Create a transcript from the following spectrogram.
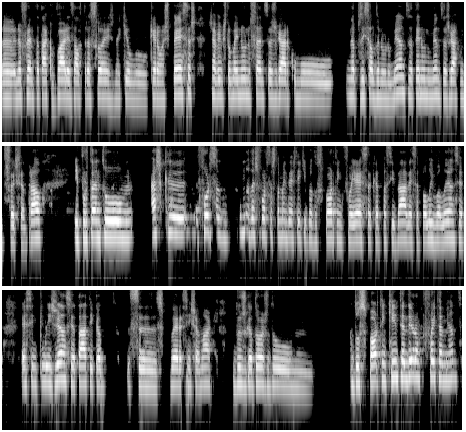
Uh, na frente de ataque, várias alterações naquilo que eram as peças. Já vimos também Nuno Santos a jogar como na posição de Nuno Mendes, até Nuno Mendes a jogar como terceiro central. E, portanto, acho que força uma das forças também desta equipa do Sporting foi essa capacidade, essa polivalência, essa inteligência tática, se, se puder assim chamar, dos jogadores do, do Sporting que entenderam perfeitamente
